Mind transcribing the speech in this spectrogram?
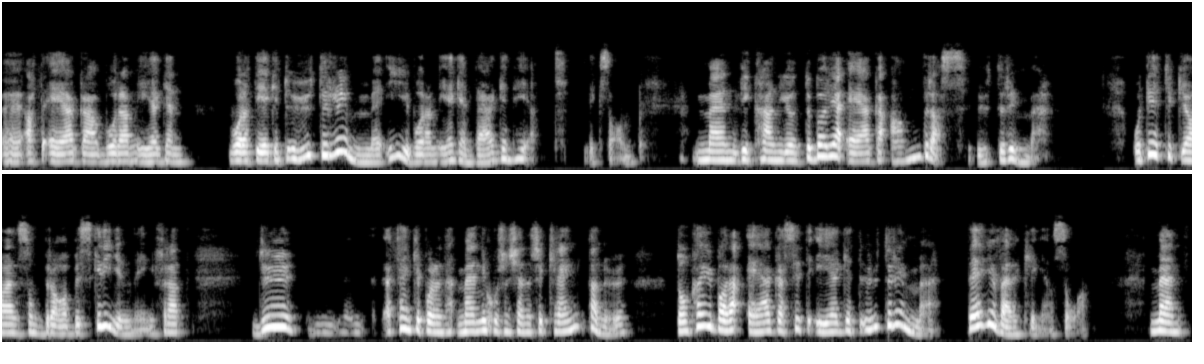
eh, att äga våran egen, vårt eget utrymme i våran egen lägenhet. Liksom. Men vi kan ju inte börja äga andras utrymme. Och det tycker jag är en så bra beskrivning för att du, jag tänker på den här, människor som känner sig kränkta nu. De kan ju bara äga sitt eget utrymme. Det är ju verkligen så. Men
